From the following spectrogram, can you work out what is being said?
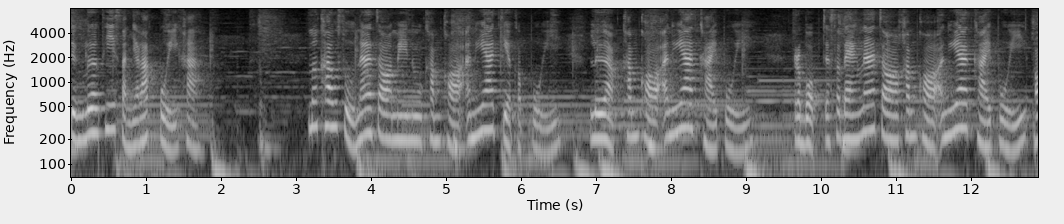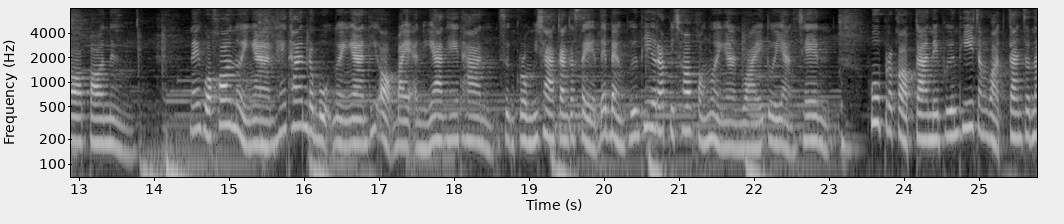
จึงเลือกที่สัญลักษณ์ปุ๋ยค่ะ เมื่อเข้าสู่หน้าจอเมนูคำขออนุญาตเกี่ยวกับปุ๋ย เลือกคำขออนุญาตขายปุ๋ย ระบบจะแสดงหน้าจอคำขออนุญาตขายปุ๋ยอป .1 ในหัวข้อหน่วยงานให้ท่านระบุหน่วยงานที่ออกใบอนุญาตให้ท่าน ซึ่งกรมวิชาการเกษตรได้แบ่งพื้นที่รับผิดชอบของหน่วยงานไว้ตัวอย่างเช่น ผู้ประกอบการในพื้นที่จังหวัดกาญจน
